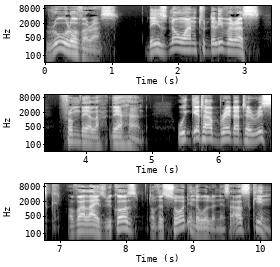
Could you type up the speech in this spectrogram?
rule over us. There is no one to deliver us from their, their hand. We get our bread at a risk of our lives because of the sword in the wilderness. Our skin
